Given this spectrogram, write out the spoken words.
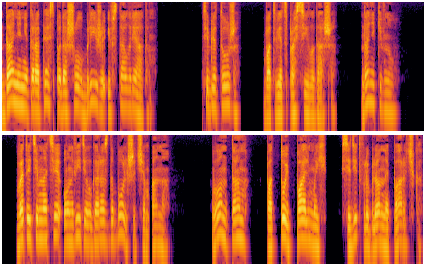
Даня, не торопясь, подошел ближе и встал рядом. «Тебе тоже?» — в ответ спросила Даша. Даня кивнул. В этой темноте он видел гораздо больше, чем она. Вон там, под той пальмой, сидит влюбленная парочка.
